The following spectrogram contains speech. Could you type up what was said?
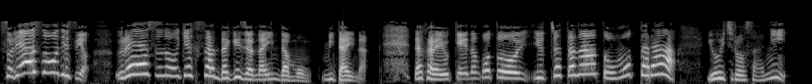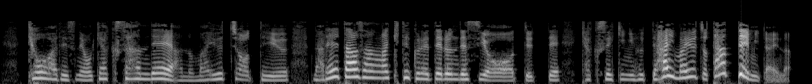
そりゃそうですよ。浦安のお客さんだけじゃないんだもん。みたいな。だから余計なことを言っちゃったなと思ったら、洋一郎さんに、今日はですね、お客さんで、あの、まゆちょっていうナレーターさんが来てくれてるんですよって言って、客席に振って、はい、まゆちょ立ってみたいな。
